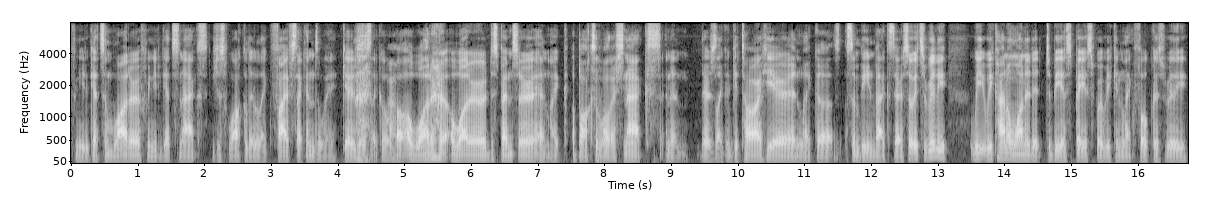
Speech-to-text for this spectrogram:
If we need to get some water, if we need to get snacks, you just walk a little like five seconds away. Get there's like a, a, a water a water dispenser and like a box of all our snacks, and then there's like a guitar here and like uh, some bean bags there. So it's really we, we kind of wanted it to be a space where we can like focus really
